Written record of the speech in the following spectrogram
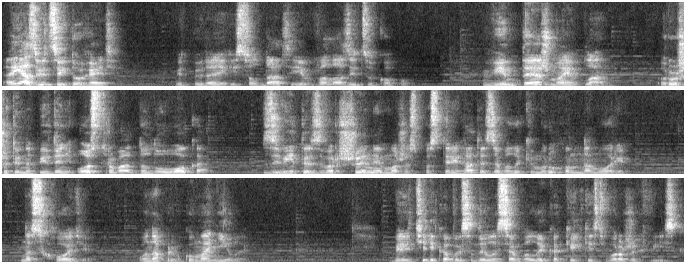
А я звідси йду геть, відповідає якийсь солдат і вилазить з окопу. Він теж має план рушити на південь острова до Луока, звідти з вершини може спостерігати за великим рухом на морі, на сході, у напрямку Маніли. Біля Тіліка висадилася велика кількість ворожих військ.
